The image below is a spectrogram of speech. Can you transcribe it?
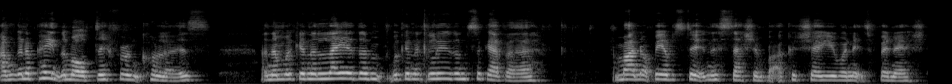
I'm going to paint them all different colours. And then we're going to layer them, we're going to glue them together. I might not be able to do it in this session, but I could show you when it's finished.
